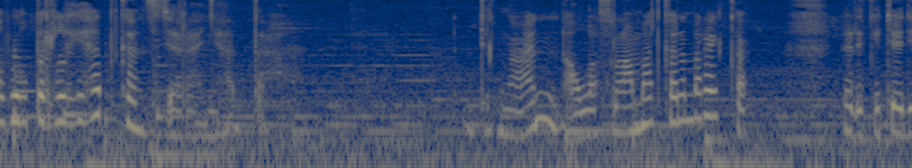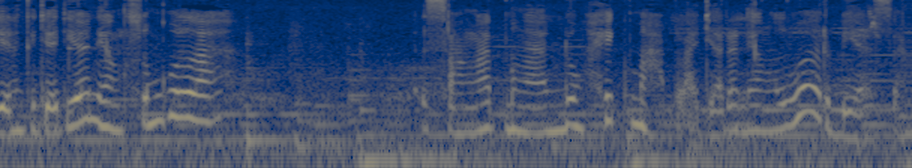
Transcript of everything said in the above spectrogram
Allah perlihatkan secara nyata dengan Allah selamatkan mereka dari kejadian-kejadian yang sungguhlah sangat mengandung hikmah pelajaran yang luar biasa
